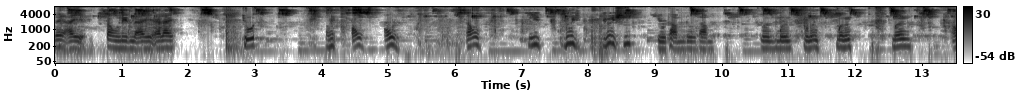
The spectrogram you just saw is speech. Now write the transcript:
เลยไอ้ต้องเล่นไอ้อะไร ชุดเอาเอาเอาเอายุยยุยยุยดูทำดูทำมึงมึงมึงมึงมึงเอา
